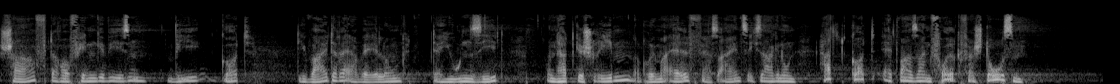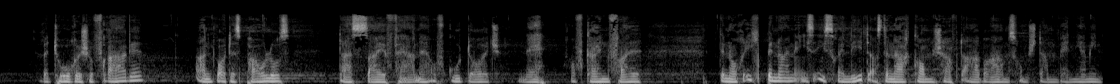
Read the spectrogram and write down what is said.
scharf darauf hingewiesen, wie Gott die weitere Erwählung der Juden sieht und hat geschrieben, Römer 11, Vers 1, ich sage nun, hat Gott etwa sein Volk verstoßen? Rhetorische Frage, Antwort des Paulus, das sei ferne, auf gut Deutsch, ne, auf keinen Fall. Denn auch ich bin ein Israelit aus der Nachkommenschaft Abrahams vom Stamm Benjamin.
